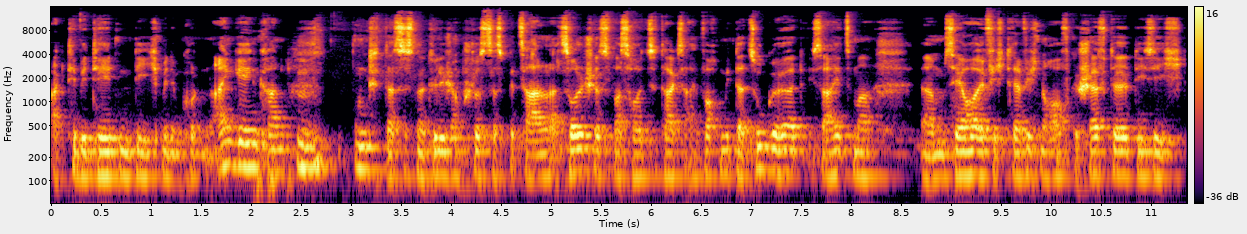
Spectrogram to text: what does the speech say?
Aktivitäten, die ich mit dem Kunden eingehen kann. Mhm. Und das ist natürlich am Schluss das Bezahlen als solches, was heutzutage einfach mit dazugehört. Ich sage jetzt mal, ähm, sehr häufig treffe ich noch auf Geschäfte, die sich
